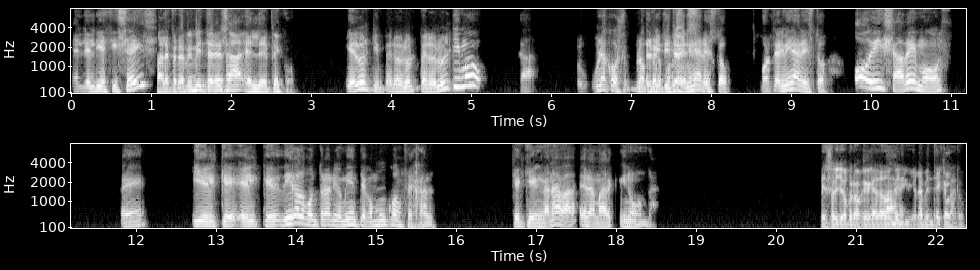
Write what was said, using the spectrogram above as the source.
el del 16. Vale, pero a mí me interesa el de Peco. Y el último, pero el, pero el último, una cosa, por terminar esto, por terminar esto, hoy sabemos, ¿eh? Y el que, el que diga lo contrario miente como un concejal, que quien ganaba era Mark y no Honda. Eso yo creo que ha quedado medianamente claro.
